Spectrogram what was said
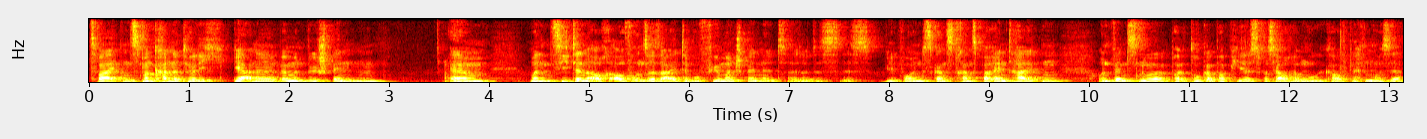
Zweitens, man kann natürlich gerne, wenn man will, spenden. Ähm, man sieht dann auch auf unserer Seite, wofür man spendet. Also das ist, wir wollen das ganz transparent halten. Und wenn es nur Pa- Druckerpapier ist, was ja auch irgendwo gekauft werden muss, ja,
